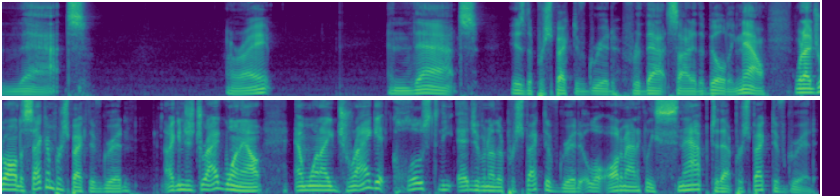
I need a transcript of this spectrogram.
that. All right? And that is the perspective grid for that side of the building. Now, when I draw out the second perspective grid, I can just drag one out, and when I drag it close to the edge of another perspective grid, it will automatically snap to that perspective grid.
